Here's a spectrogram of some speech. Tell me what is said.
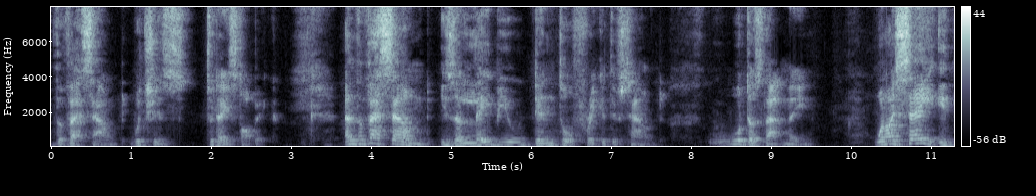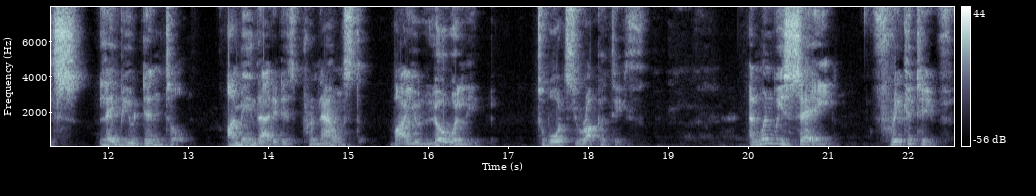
the V sound, which is today's topic. And the V sound is a labiodental fricative sound. What does that mean? When I say it's labiodental, I mean that it is pronounced by your lower lip towards your upper teeth. And when we say fricative,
